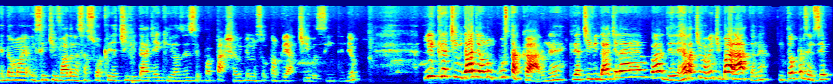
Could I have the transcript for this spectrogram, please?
é dar uma incentivada nessa sua criatividade aí, que às vezes você pode estar tá achando que eu não sou tão criativo assim, entendeu? E criatividade ela não custa caro, né? Criatividade ela é relativamente barata, né? Então, por exemplo, você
